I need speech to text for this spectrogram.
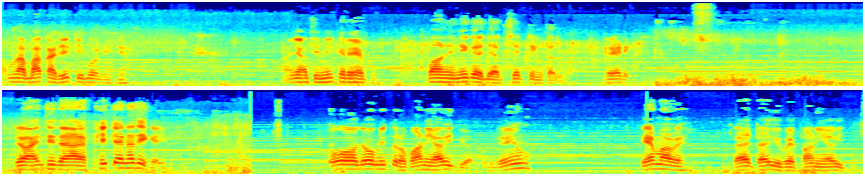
હમણાં બાકા જીતી બોલી છે. અહીંયાથી નીકળે પાણી નીકળે જાય સેટિંગ કરવું રેડી જો અહીંથી ફીટે નથી ગઈ. તો જો મિત્રો, પાણી આવી ગયું આપણું. જોયું? કેમ આવે? લાઈટ આવ્યું ભાઈ, પાણી આવી ગયું.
